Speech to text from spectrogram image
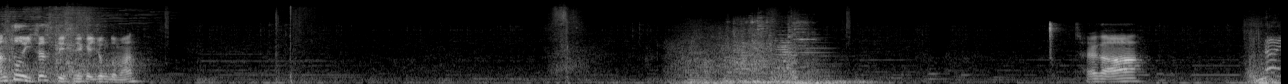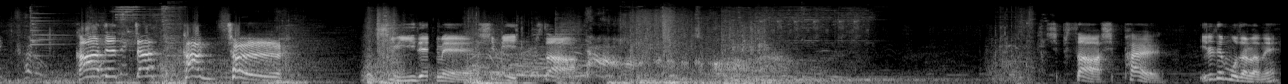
가? 난투 있을 수도 있으니까 이 정도만. 잘가. 가제짠! 강철! 12대매 12 14 14 18 1대 모자라네.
